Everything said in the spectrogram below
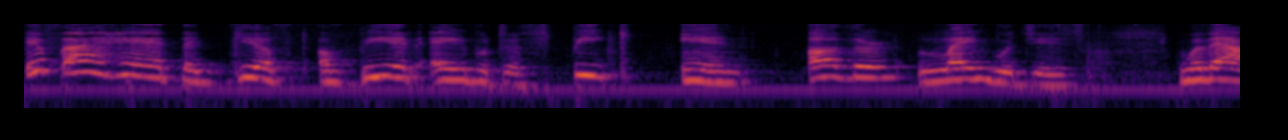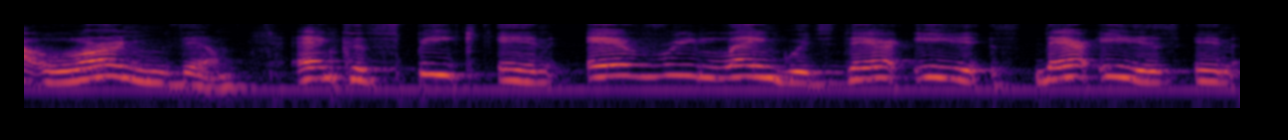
If I had the gift of being able to speak in other languages without learning them and could speak in every language there is there is in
